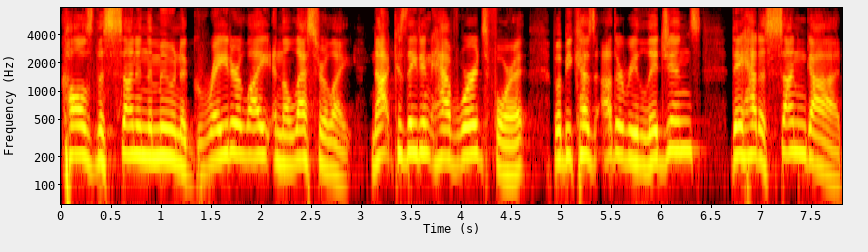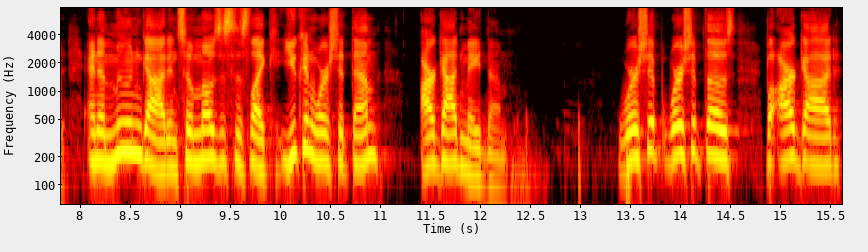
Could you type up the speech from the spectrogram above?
calls the sun and the moon a greater light and the lesser light. Not because they didn't have words for it, but because other religions, they had a sun god and a moon god. And so Moses is like, you can worship them. Our God made them. Worship, worship those, but our God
